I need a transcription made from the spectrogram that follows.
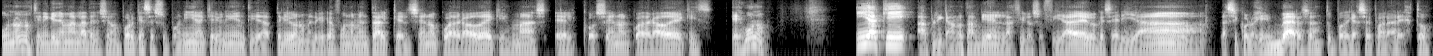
uno nos tiene que llamar la atención porque se suponía que hay una identidad trigonométrica fundamental que el seno cuadrado de x más el coseno al cuadrado de x es 1. Y aquí, aplicando también la filosofía de lo que sería la psicología inversa, tú podrías separar esto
